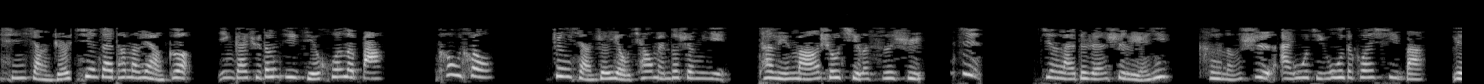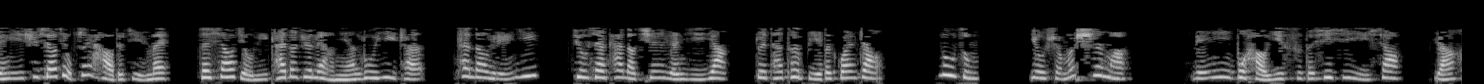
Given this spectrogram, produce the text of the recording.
心想着现在他们两个应该去登记结婚了吧。扣扣。正想着有敲门的声音，他连忙收起了思绪。进进来的人是涟漪，可能是爱屋及乌的关系吧。涟漪是萧九最好的姐妹，在萧九离开的这两年，陆亦辰看到涟漪就像看到亲人一样，对他特别的关照。陆总有什么事吗？涟漪不好意思的嘻嘻一笑，然后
